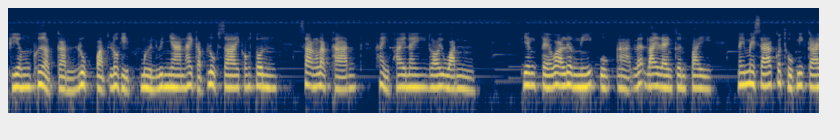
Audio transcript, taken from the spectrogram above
เพียงเพื่อกันลูกปัดโลหิตหมื่นวิญญาณให้กับลูกชายของตน สร้างหลักฐานให้ภายในร้อยวัน เพียงแต่ว่าเรื่องนี้อุกอาจและร้ายแรงเกินไป ในไม่ช้าก็ถูกนิกาย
